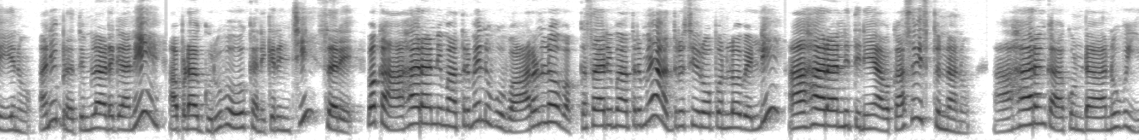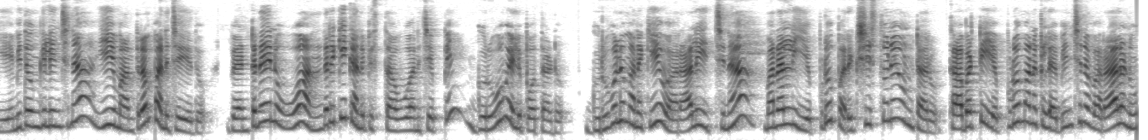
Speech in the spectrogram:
చెయ్యను అని బ్రతిమలాడగానే అప్పుడు ఆ గురువు కనికరించి సరే ఒక ఆహారాన్ని మాత్రమే నువ్వు వారంలో ఒక్కసారి మాత్రమే అదృశ్య రూపంలో వెళ్ళి ఆహారాన్ని తినే అవకాశం ఇస్తున్నాను. ఆహారం కాకుండా నువ్వు ఏమి దొంగిలించినా ఈ మంత్రం పనిచేయదు. వెంటనే నువ్వు అందరికీ కనిపిస్తావు అని చెప్పి గురువు వెళ్ళిపోతాడు. గురువులు మనకి వరాలు ఇచ్చినా మనల్ని ఎప్పుడూ పరీక్షిస్తూనే ఉంటారు. కాబట్టి ఎప్పుడూ మనకు లభించిన వరాలను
